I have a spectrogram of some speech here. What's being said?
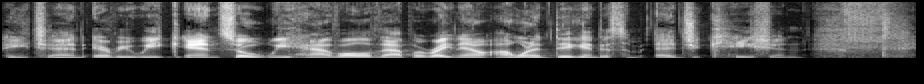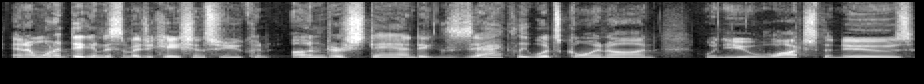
each and every week. And so we have all of that. But right now, I want to dig into some education. And I want to dig into some education so you can understand exactly what's going on when you watch the news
